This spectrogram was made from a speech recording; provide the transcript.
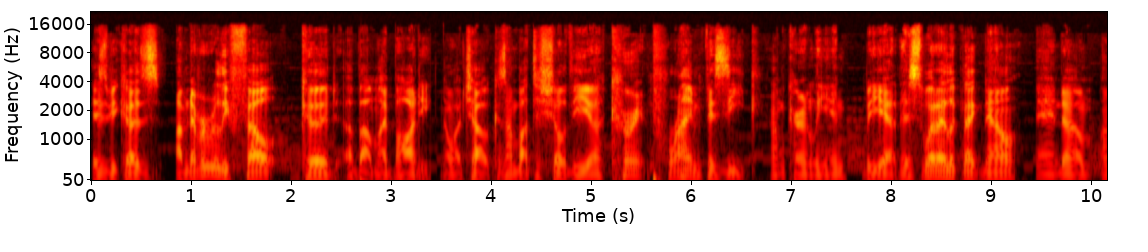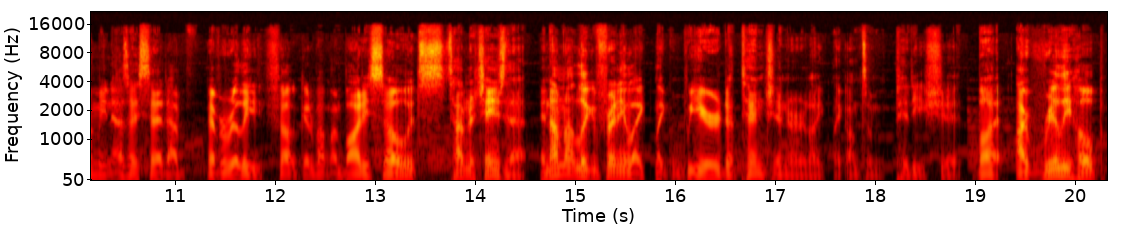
is because I've never really felt good about my body. Now watch out, because I'm about to show the uh, current prime physique I'm currently in. But yeah, this is what I look like now. And um, I mean, as I said, I've never really felt good about my body so it's time to change that. And i'm not looking for any like like weird attention or like like on some pity shit but i really hope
